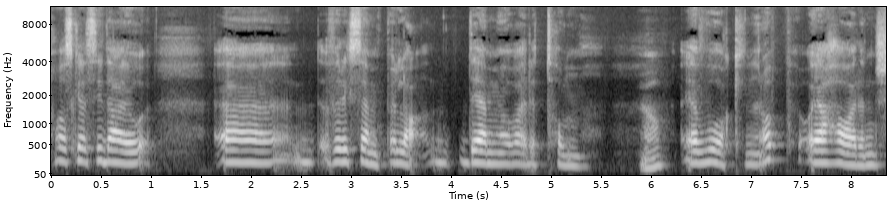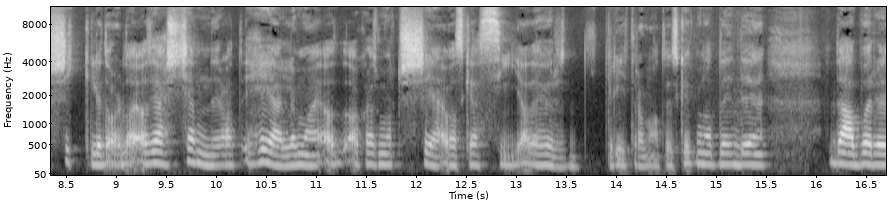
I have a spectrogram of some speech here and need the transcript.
Hva skal jeg si? Det er jo uh, For eksempel, da. Det med å være tom. Ja. Jeg våkner opp, og jeg har en skikkelig dårlig dag. Altså, jeg kjenner at hele meg at, Akkurat som at skje, Hva skal jeg si? Ja, det høres dritdramatisk ut, men at det, det, det er bare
